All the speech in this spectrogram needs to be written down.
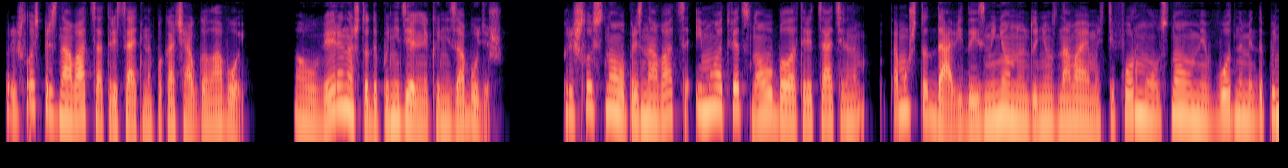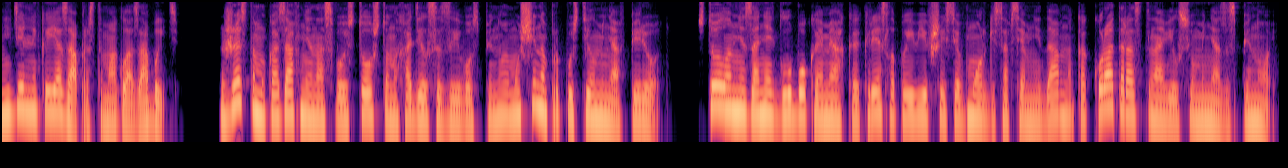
Пришлось признаваться, отрицательно покачав головой. «А уверена, что до понедельника не забудешь?» Пришлось снова признаваться, и мой ответ снова был отрицательным, потому что да, видоизмененную до неузнаваемости формулу с новыми вводными до понедельника я запросто могла забыть. Жестом указав мне на свой стол, что находился за его спиной, мужчина пропустил меня вперед. Стоило мне занять глубокое мягкое кресло, появившееся в морге совсем недавно, как куратор остановился у меня за спиной.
